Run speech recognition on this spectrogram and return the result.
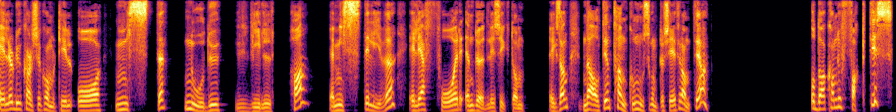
Eller du kanskje kommer til å miste noe du vil ha. Jeg mister livet, eller jeg får en dødelig sykdom. Ikke sant? Men det er alltid en tanke om noe som kommer til å skje i framtida. Og da kan du faktisk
